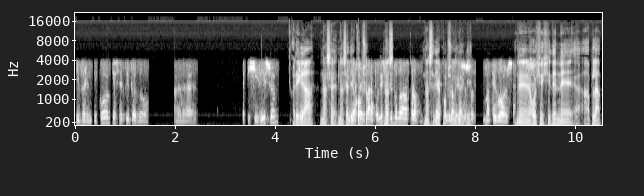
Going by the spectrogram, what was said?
κυβερνητικό και σε επίπεδο επιχειρήσεων. Ριγά, να σε, να σε διακόψω. Πάρα πολύ σε να, επίπεδο ανθρώπου. να σε διακόψω λιγάκι. Ναι, ναι, όχι, όχι, δεν είναι. Απλά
